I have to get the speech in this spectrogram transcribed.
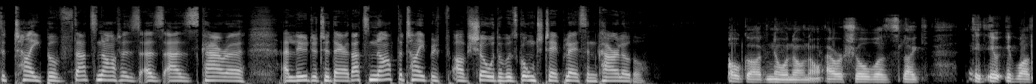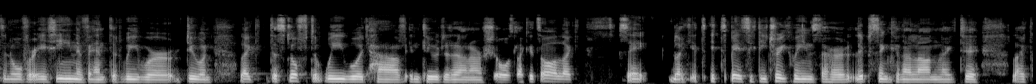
the type of that's not as as as Kara alluded to there. That's not the type of, of show that was going to take place in Carlow, though. Oh God, no, no, no. Our show was like it, it, it, was an over 18 event that we were doing. Like the stuff that we would have included on our shows, like it's all like, say, like it's it's basically three queens that are lip syncing along, like to like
